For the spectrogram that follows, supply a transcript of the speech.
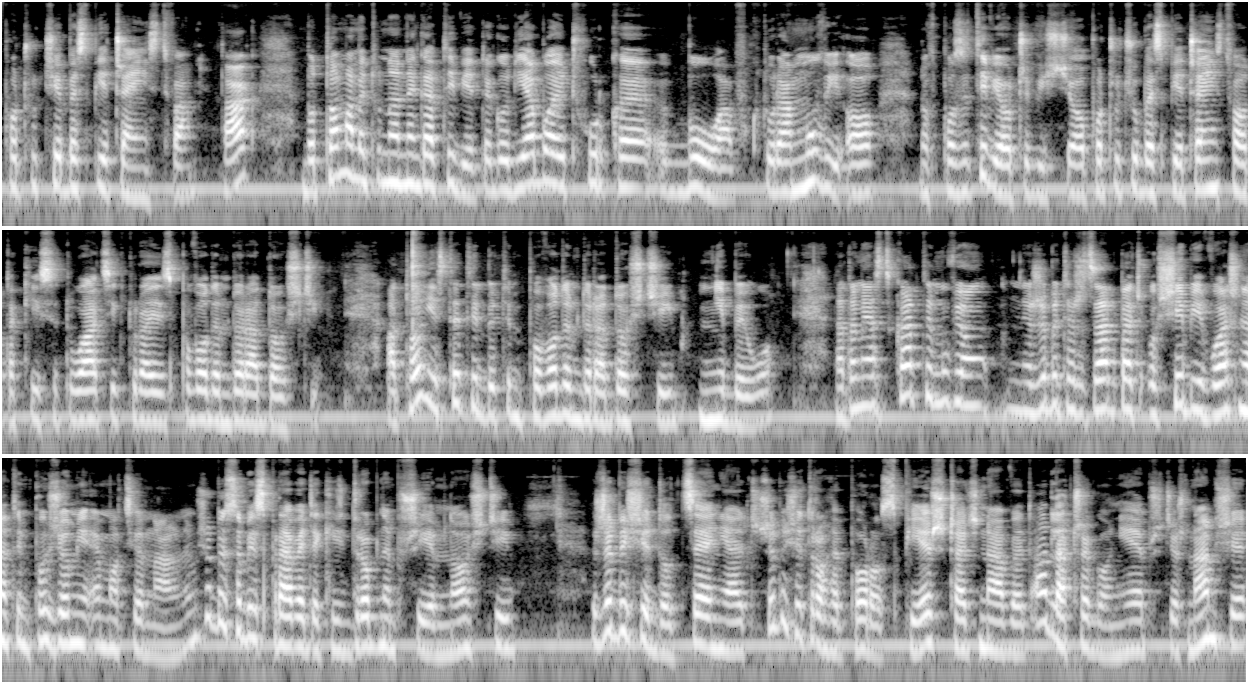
poczucie bezpieczeństwa, tak? Bo to mamy tu na negatywie, tego diabła i czwórkę buław, która mówi o, no w pozytywie oczywiście, o poczuciu bezpieczeństwa, o takiej sytuacji, która jest powodem do radości a to niestety by tym powodem do radości nie było. Natomiast karty mówią, żeby też zadbać o siebie właśnie na tym poziomie emocjonalnym, żeby sobie sprawiać jakieś drobne przyjemności, żeby się doceniać, żeby się trochę porozpieszczać nawet, a dlaczego nie? Przecież nam się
